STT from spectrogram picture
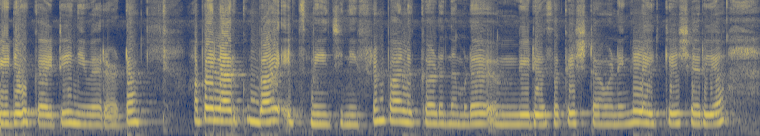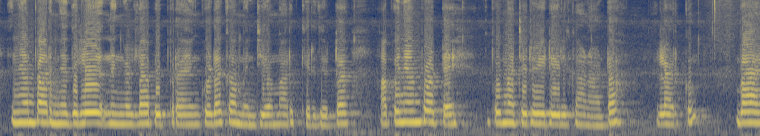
വീഡിയോ ഒക്കെ ആയിട്ട് ഇനി വരാം കേട്ടോ. അപ്പോൾ എല്ലാവർക്കും bye it's me Jini from Palakkad. നമ്മുടെ വീഡിയോസൊക്കെ ഇഷ്ടമാണെങ്കിൽ ലൈക്ക് ചെയ്യുക ഷെയർ ചെയ്യുക ഞാൻ പറഞ്ഞതിൽ നിങ്ങളുടെ അഭിപ്രായം കൂടെ കമന്റ് ചെയ്യാൻ മറക്കരുത് കേട്ടോ. അപ്പോൾ ഞാൻ പോട്ടെ. അപ്പോൾ മറ്റൊരു വീഡിയോയിൽ കാണാം കേട്ടോ. എല്ലാവർക്കും ബൈ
